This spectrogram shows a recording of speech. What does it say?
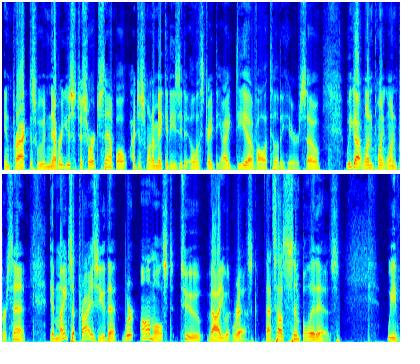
In practice, we would never use such a short sample. I just want to make it easy to illustrate the idea of volatility here. So we got 1.1%. It might surprise you that we're almost to value at risk. That's how simple it is. We've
